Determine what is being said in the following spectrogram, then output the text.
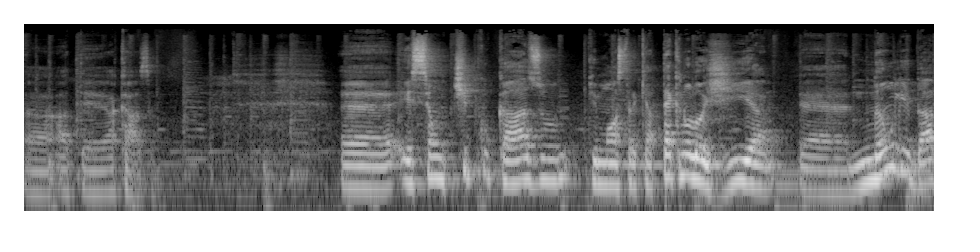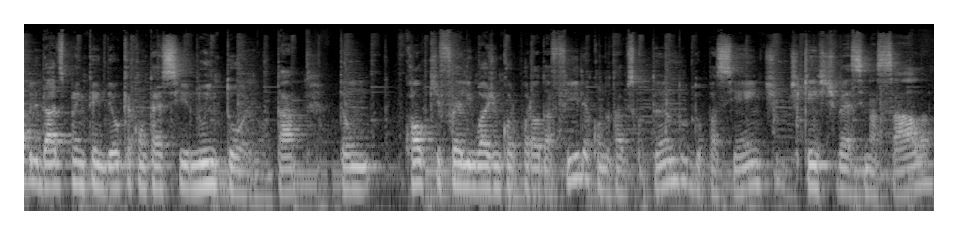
uh, até a casa. É, esse é um típico caso que mostra que a tecnologia é, não lhe dá habilidades para entender o que acontece no entorno, tá? Então, qual que foi a linguagem corporal da filha quando estava escutando, do paciente, de quem estivesse na sala,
